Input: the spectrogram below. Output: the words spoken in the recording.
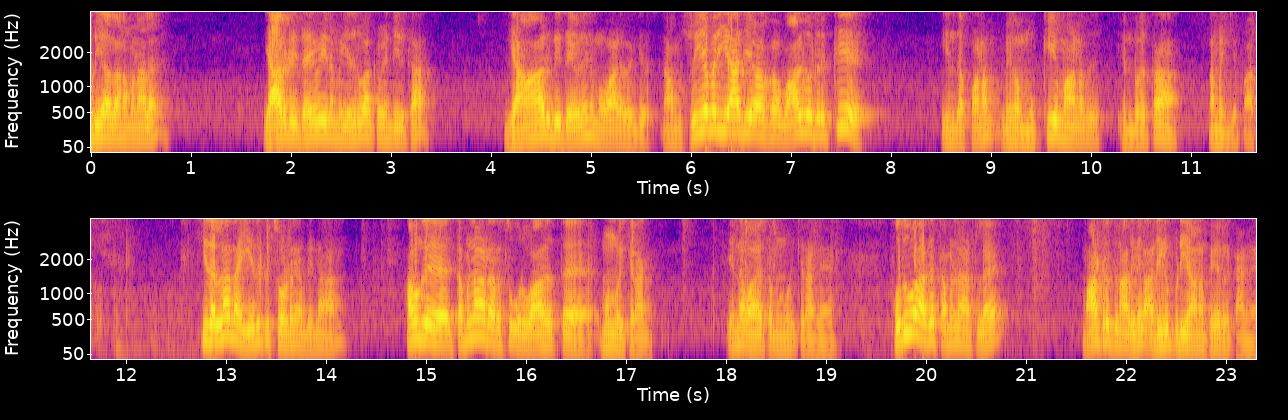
முடியாதா நம்மளால் யாருடைய தயவை நம்ம எதிர்பார்க்க வேண்டியிருக்கா? யாருடைய தயவையும் நம்ம வாழ வேண்டிய நாம் சுயமரியாதையாக வாழ்வதற்கு இந்த பணம் மிக முக்கியமானது என்பதை தான் நம்ம இங்கே பார்க்கணும். இதெல்லாம் நான் எதுக்கு சொல்கிறேன் அப்படின்னா அவங்க தமிழ்நாடு அரசு ஒரு வாதத்தை முன்வைக்கிறாங்க. என்ன வாதத்தை முன்வைக்கிறாங்க? பொதுவாக தமிழ்நாட்டில் மாற்றுத்திறனாளிகள் அதிகப்படியான பேர் இருக்காங்க.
